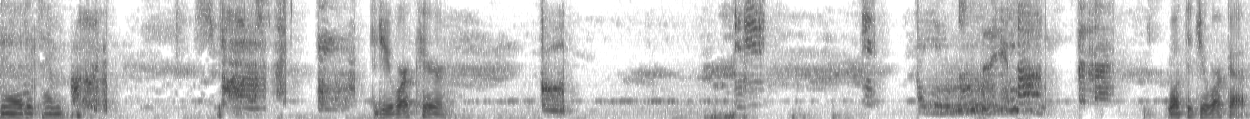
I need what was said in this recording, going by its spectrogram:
Yeah, it is him. Sweet. Did you work here? What did you work at?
